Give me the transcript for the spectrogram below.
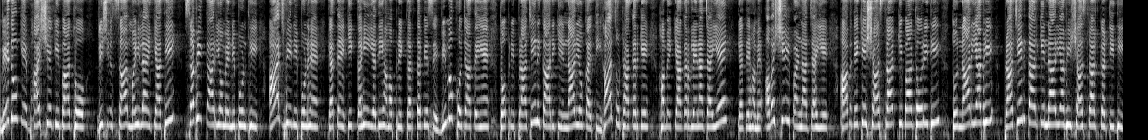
वेदों के भाष्य की बात हो, ऋषि महिलाएँ क्या थी? सभी कार्यों में निपुण थी, आज भी निपुण है। कहते हैं कि कहीं यदि हम अपने कर्तव्य से विमुख हो जाते हैं तो अपनी प्राचीन कार्य की नारियों का इतिहास उठा करके हमें क्या कर लेना चाहिए? कहते हैं, हमें अवश्य ही पढ़ना चाहिए। आप देखिए, शास्त्रार्थ की बात हो रही थी तो नारियाँ भी, प्राचीन काल की नारियाँ भी शास्त्रार्थ करती थी।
